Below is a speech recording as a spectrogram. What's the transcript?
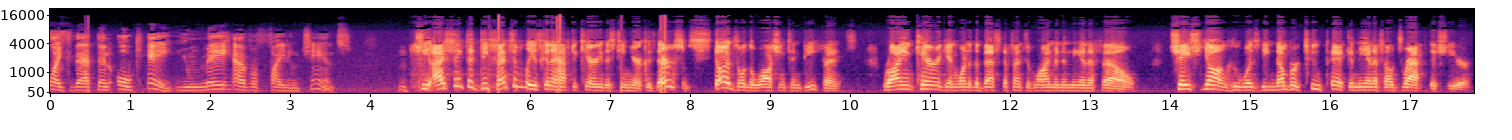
like that, then okay, you may have a fighting chance. See, I think that defensively is going to have to carry this team here because there are some studs on the Washington defense. Ryan Kerrigan, one of the best defensive linemen in the NFL. Chase Young, who was the number two pick in the NFL draft this year.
